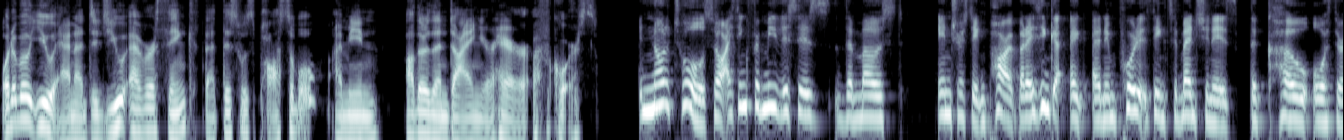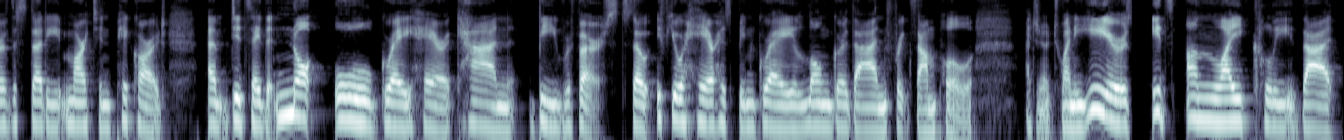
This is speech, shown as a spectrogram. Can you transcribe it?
What about you, Anna? Did you ever think that this was possible? I mean, other than dyeing your hair, of course. Not at all. So I think for me, this is the most interesting part. But I think a, an important thing to mention is the co-author of the study, Martin Picard, um, did say that not all grey hair can be reversed. So if your hair has been grey longer than, for example, I don't know, 20 years, it's unlikely that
